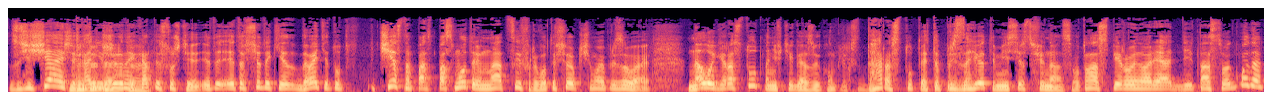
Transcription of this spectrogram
защищаешь их, да, они да, жирные да. коты. Слушайте, это, это все-таки давайте тут честно посмотрим на цифры. Вот и все, к чему я призываю. Налоги растут на нефтегазовый комплекс? Да, растут. Это признает и Министерство финансов. Вот у нас с 1 января 2019 года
